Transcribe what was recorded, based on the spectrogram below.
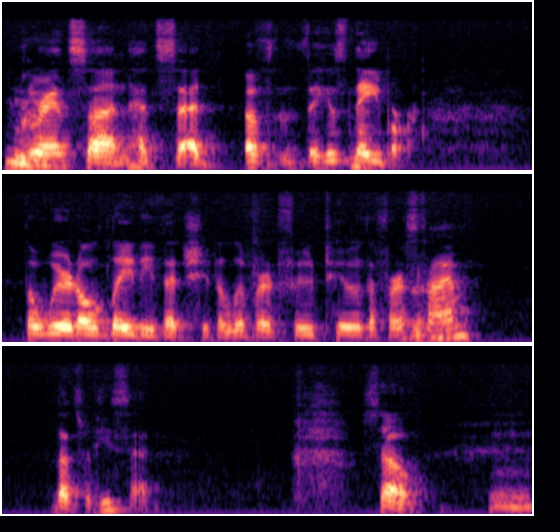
Right. grandson had said of his neighbor, the weird old lady that she delivered food to the 1st Uh-huh. time. That's what he said. So, mm,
